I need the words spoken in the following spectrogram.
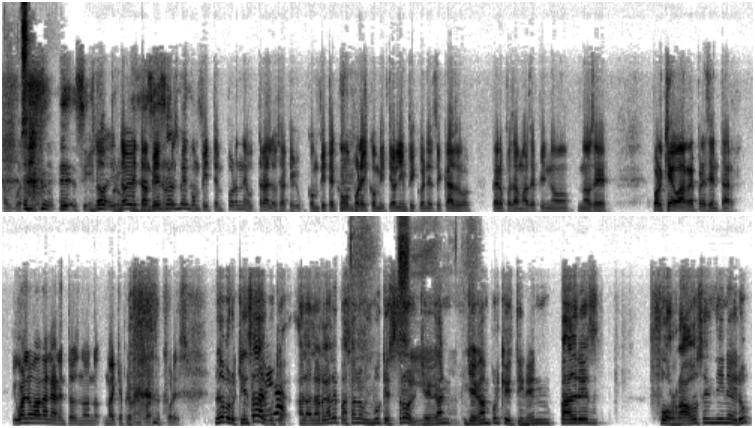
Algo así. sí, no, y pues también unos que compiten por neutral, o sea, que compiten como por el Comité Olímpico en este caso, pero pues a Mazepin no, no sé qué va a representar. Igual no va a ganar, entonces no, no, hay que preocuparse por eso. No, pero quién sabe, porque a la larga le pasa lo mismo que Stroll. llegan, llegan porque tienen padres forrados en dinero,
